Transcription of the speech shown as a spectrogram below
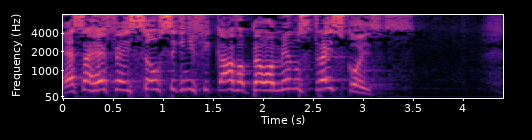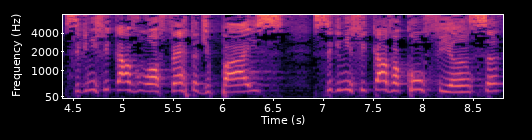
essa refeição significava pelo menos três coisas. Significava uma oferta de paz, significava confiança,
